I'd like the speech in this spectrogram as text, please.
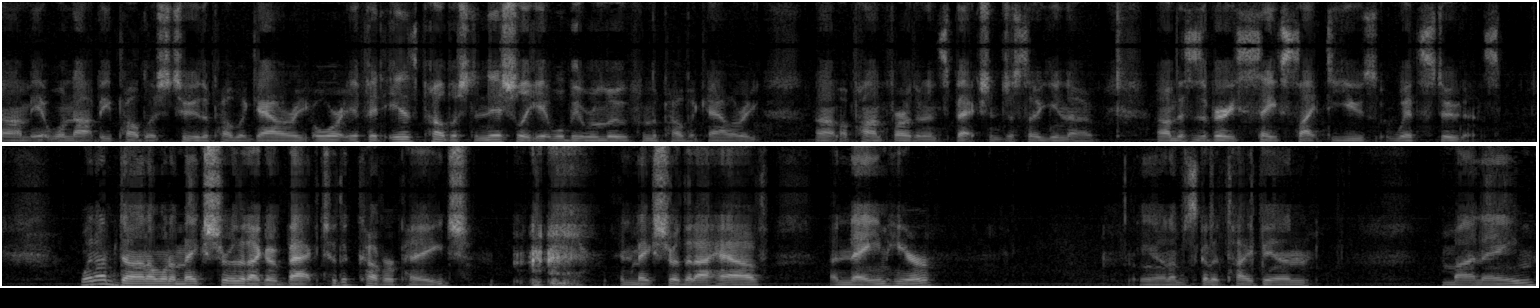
um, it will not be published to the public gallery, or if it is published initially, it will be removed from the public gallery um, upon further inspection, just so you know. Um, this is a very safe site to use with students. When I'm done, I want to make sure that I go back to the cover page and make sure that I have a name here. And I'm just going to type in my name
